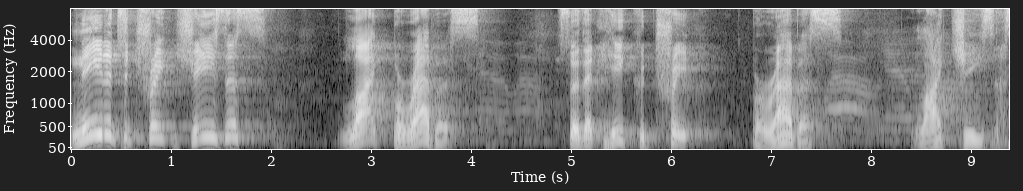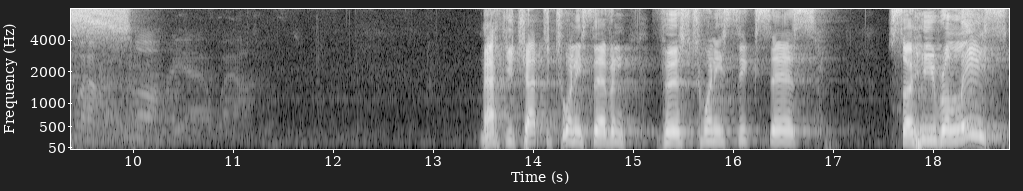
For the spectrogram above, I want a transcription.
needed to treat Jesus like Barabbas so that he could treat Barabbas like Jesus. Matthew chapter 27, verse 26 says, So he released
